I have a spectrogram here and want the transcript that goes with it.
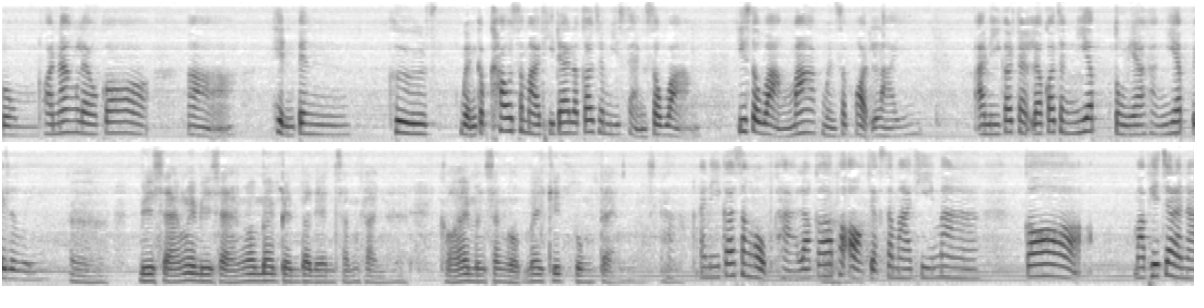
กรมพอนั่งแล้วก็เห็นเป็นคือเหมือนกับเข้าสมาธิได้แล้วก็จะมีแสงสว่างที่สว่างมากเหมือนสปอตไลท์อันนี้ก็แล้วก็จะเงียบตรงนี้ค่ะเงียบไปเลยอมีแสงไม่มีแสงว่าไม่เป็นประเด็นสำคัญขอให้มันสงบไม่คิดปรุงแต่งอันนี้ก็สงบค่ะ แล้วก็พอออกจากสมาธิมา ก็ มาพิจารณา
